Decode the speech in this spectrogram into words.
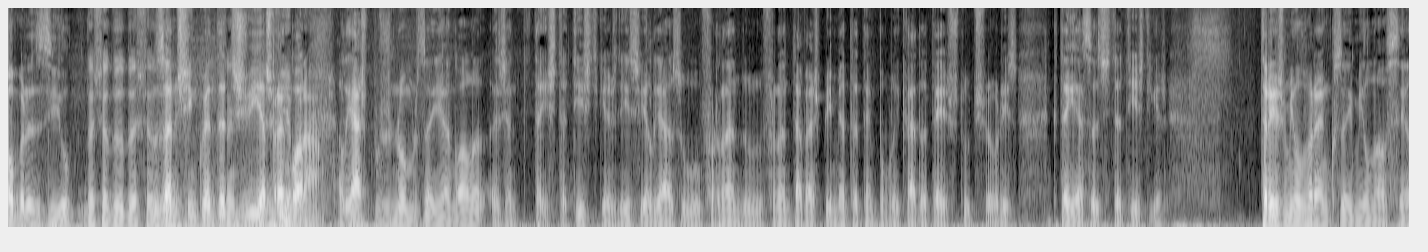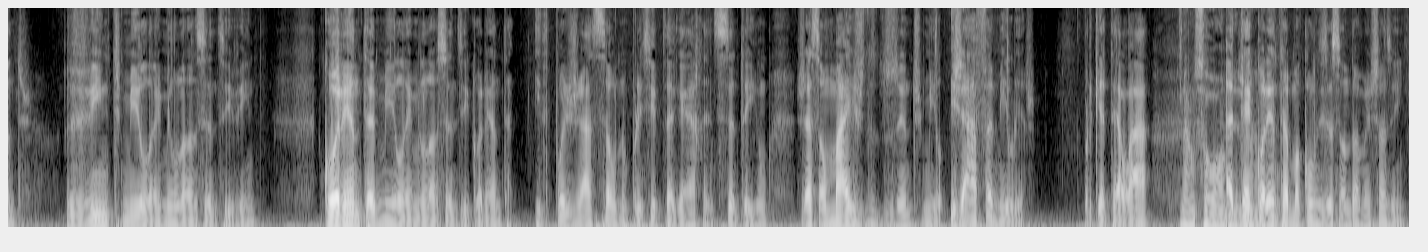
o Brasil Deixa de, deixa nos de- anos 50 Sim. desvia, desvia para Angola. para aliás, pelos números em Angola, a gente tem estatísticas disso, e aliás o Fernando, Fernando Tavares Pimenta tem publicado até estudos sobre isso, que tem essas estatísticas. 3 mil brancos em 1900, 20 mil em 1920, 40 mil em 1940 e depois já são, no princípio da guerra, em 61, já são mais de 200 mil. E já há famílias. Porque até lá, Não são homens. até não é? 40 é uma colonização de homens sozinhos.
